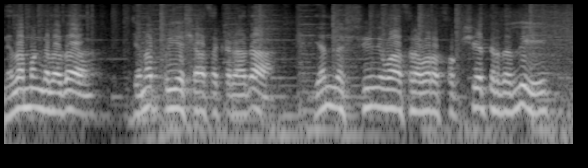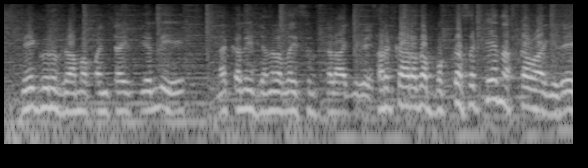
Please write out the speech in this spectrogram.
ನೆಲಮಂಗಲದ ಜನಪ್ರಿಯ ಶಾಸಕರಾದ ಎನ್ ಶ್ರೀನಿವಾಸರವರ ಸ್ವಕ್ಷೇತ್ರದಲ್ಲಿ ಬೇಗೂರು ಗ್ರಾಮ ಪಂಚಾಯಿತಿಯಲ್ಲಿ ನಕಲಿ ಜನರಲ್ ಲೈಸೆನ್ಸ್ಗಳಾಗಿವೆ. ಸರ್ಕಾರದ ಬೊಕ್ಕಸಕ್ಕೆ ನಷ್ಟವಾಗಿದೆ.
